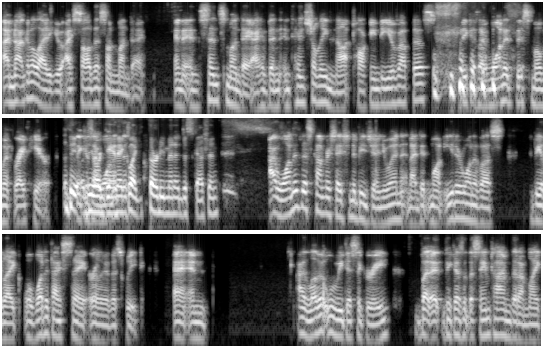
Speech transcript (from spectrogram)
I'm not gonna lie to you. I saw this on Monday, and and since Monday, I have been intentionally not talking to you about this because I wanted this moment right here. the, the organic this- like 30 minute discussion. I wanted this conversation to be genuine, and I didn't want either one of us to be like, "Well, what did I say earlier this week?" And I love it when we disagree, but it, because at the same time that I'm like,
